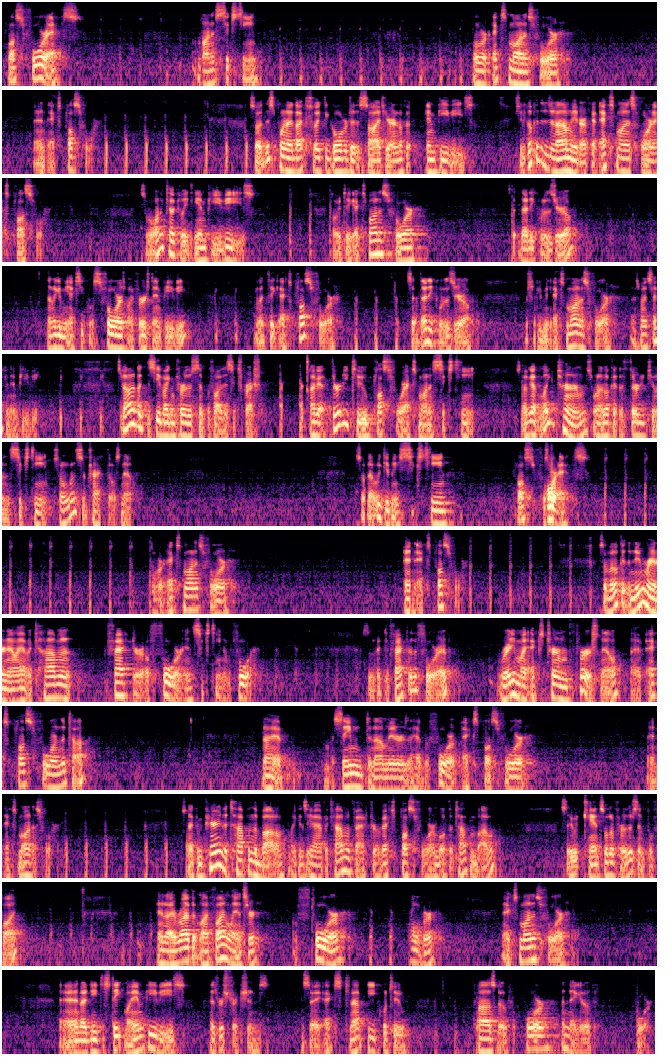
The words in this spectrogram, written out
plus 4x minus 16 over x minus 4 and x plus 4. So at this point, I'd actually like to go over to the side here and look at NPVs. So you look at the denominator, I've got x minus 4 and x plus 4. So I want to calculate the NPVs. So we take x minus 4, set that equal to 0. That'll give me x equals 4 as my first NPV. I'm going to take x plus 4, set that equal to 0, which will give me x minus 4 as my second NPV. So now I'd like to see if I can further simplify this expression. I've got 32 plus 4x minus 16. So I've got like terms when I look at the 32 and the 16. So I'm going to subtract those now. So that would give me 16 plus 4x over x minus 4 and x plus 4. So if I look at the numerator now, I have a common factor of 4 in 16 and 4. So I can factor the 4 out. Writing my x term first now, I have x plus 4 on the top. Now I have the same denominator as I had before x plus 4 and x minus 4. So now comparing the top and the bottom, I can see I have a common factor of x plus 4 in both the top and bottom. So they would cancel to further simplify. And I arrive at my final answer of 4 over x minus 4 and I need to state my NPVs as restrictions and say x cannot be equal to positive or a negative 4.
